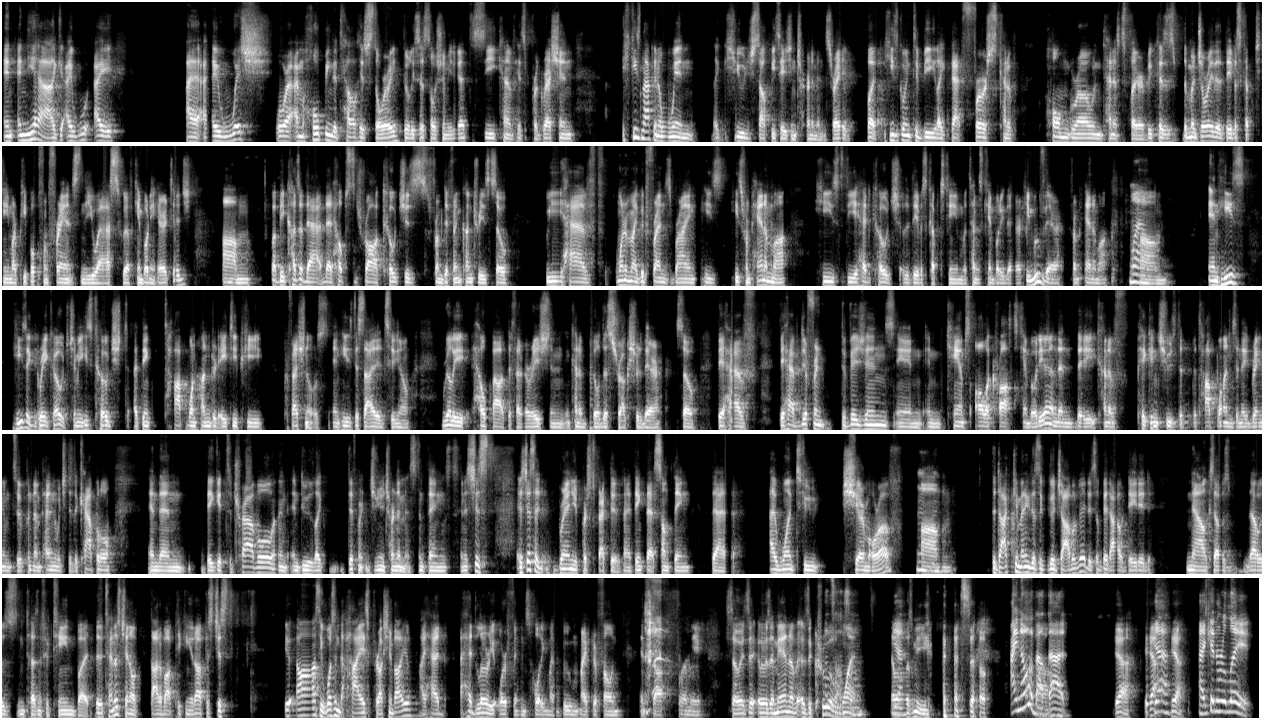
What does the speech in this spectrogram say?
and and yeah, I, I I I wish or I'm hoping to tell his story through Lisa's social media to see kind of his progression. He's not going to win like huge Southeast Asian tournaments, right? But he's going to be like that first kind of homegrown tennis player because the majority of the Davis Cup team are people from France and the US who have Cambodian heritage. Um, but because of that, that helps to draw coaches from different countries. So we have one of my good friends, Brian. He's he's from Panama. He's the head coach of the Davis Cup team with Tennis Cambodia. There, he moved there from Panama. Wow. Um, and he's he's a great coach. I mean, he's coached I think top 100 ATP professionals, and he's decided to you know really help out the federation and kind of build a structure there. So they have they have different divisions and, and camps all across Cambodia, and then they kind of pick and choose the, the top ones and they bring them to Phnom Penh, which is the capital. And then they get to travel and, and do like different junior tournaments and things. And it's just it's just a brand new perspective. And I think that's something that I want to share more of. Mm-hmm. Um, the documentary does a good job of it. It's a bit outdated now because that was that was in 2015. But the tennis channel thought about picking it up. It's just it honestly wasn't the highest production value. I had I had literally orphans holding my boom microphone and stuff for me. So it's a, it was a man of it was a crew That's of awesome. one. That yeah. was me. so I know about um, that. Yeah, yeah, yeah, yeah. I can relate.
